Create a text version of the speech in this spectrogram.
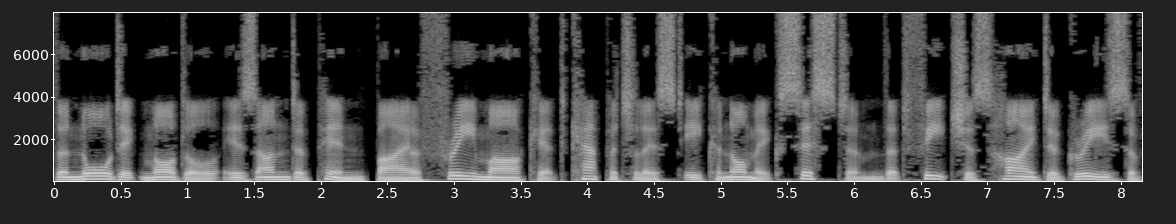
The Nordic model is underpinned by a free market capitalist economic system that features high degrees of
